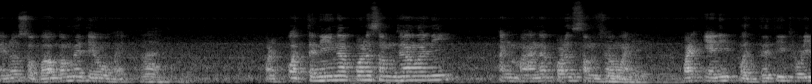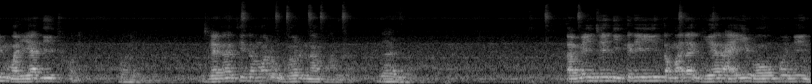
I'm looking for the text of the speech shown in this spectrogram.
એનો સ્વભાવ ગમે તેવો હોય. પણ પત્નીને પણ સમજાવવાની અને માને પણ સમજાવવાની. પણ એની પદ્ધતિ થોડી મર્યાદિત હોય. જેનાથી તમારું ઘર ના ભાંગે. તમે જે દીકરી તમારા ઘેર આવી વહુ બની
